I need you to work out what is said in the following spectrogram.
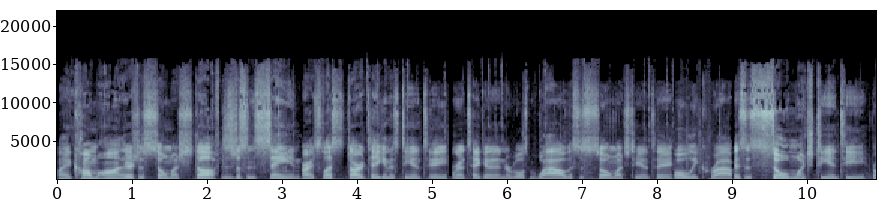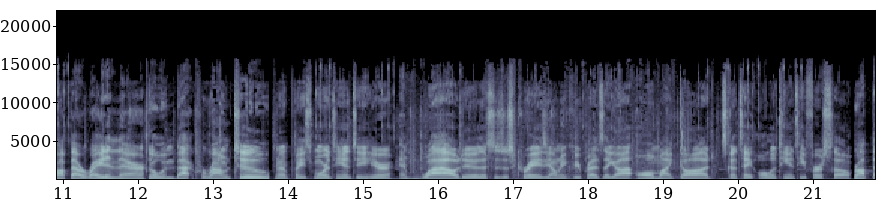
Like, come on, there's just so much stuff. This is just insane. All right, so let's start taking this TNT. We're gonna take it in intervals. Wow, this is so much TNT. Holy crap, this is so much TNT. Drop that right in there. Going back for round two. I'm gonna place more TNT here. And wow, dude, this is just crazy how many creeper heads they got. Oh my god. It's gonna take all the TNT first though. Drop that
